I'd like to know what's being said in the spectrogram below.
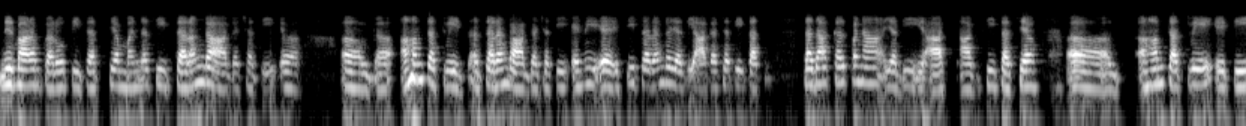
निर्माणं करोति, तस्य मनसि तरङ्ग आगच्छति अहं तत्त्वे तरङ्ग आगच्छति इति तरङ्ग यदि आगच्छति तत्, तदा कल्पना यदि आसीत् तस्य अहं तत्त्वे इति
